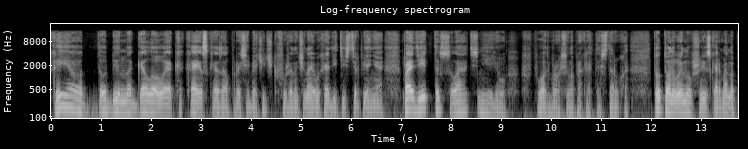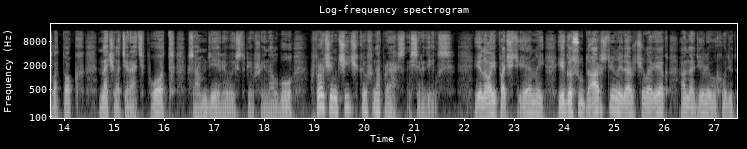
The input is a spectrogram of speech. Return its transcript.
«Экая дубиноголовая какая!» — сказал про себя Чичиков, уже начиная выходить из терпения. «Поди ты слать нею!» — в пот бросила проклятая старуха. Тут он, вынувший из кармана платок, начал отирать пот, в самом деле выступивший на лбу. Впрочем, Чичиков напрасно сердился иной почтенный и государственный даже человек, а на деле выходит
